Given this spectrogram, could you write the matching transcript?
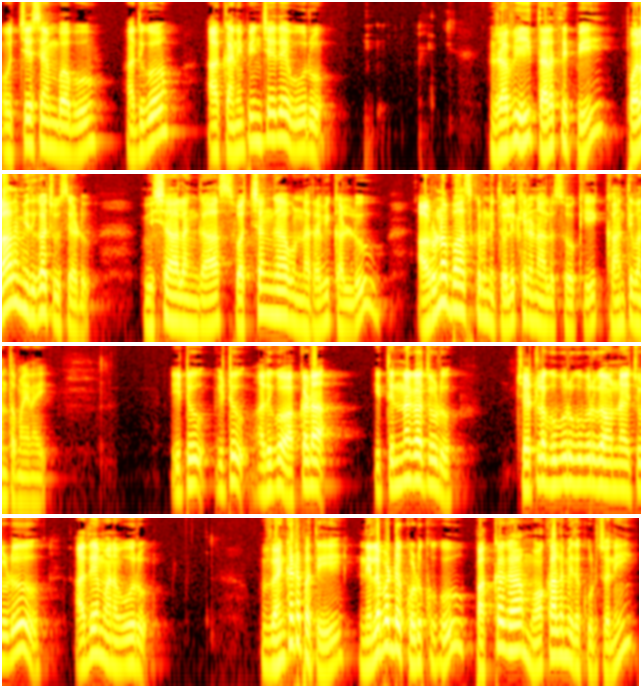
వచ్చేశాం బాబు. అదిగో ఆ కనిపించేదే ఊరు. రవి తల తిప్పి పొలాల మీదుగా చూశాడు. విశాలంగా స్వచ్ఛంగా ఉన్న రవి కళ్ళు అరుణభాస్కరుని తొలికిరణాలు సోకి కాంతివంతమైనాయి. ఇటు ఇటు అదిగో అక్కడ. ఈ తిన్నగా చూడు. చెట్ల గుబురు గుబురుగా ఉన్నాయి చూడు. అదే మన ఊరు. వెంకటపతి నిలబడ్డ కొడుకుకు పక్కగా మోకాల మీద కూర్చొని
